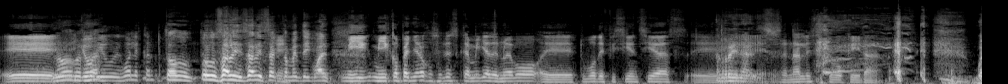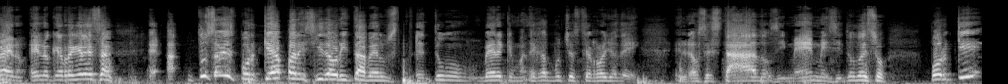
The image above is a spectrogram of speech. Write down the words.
Eh, No, yo igual le canto. Todo, todo sale, sale exactamente igual. Mi, mi compañero José Luis Camilla de nuevo eh, tuvo deficiencias eh, Renales. renales y tuvo que ir a... Bueno, en lo que regresa, eh, ah, ¿tú sabes por qué ha aparecido ahorita, a ver, usted- eh, tú, Bere, que manejas mucho este rollo de los estados y memes y todo eso? ¿Por qué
